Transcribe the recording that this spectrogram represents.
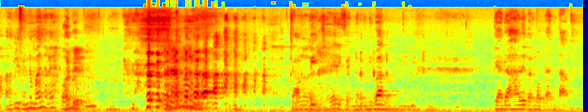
Apalagi di fandom banyak ya. waduh. Campi saya di fandom ini bang. Tiada hari tanpa berantem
